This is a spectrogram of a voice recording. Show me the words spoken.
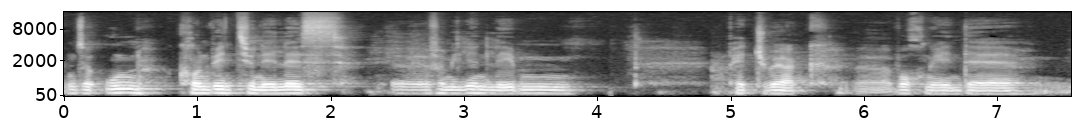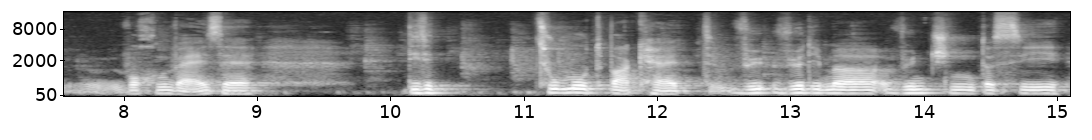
unser unkonventionelles äh, Familienleben, Patchwork, äh, Wochenende, wochenweise, diese Zumutbarkeit würde ich mir wünschen, dass sie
